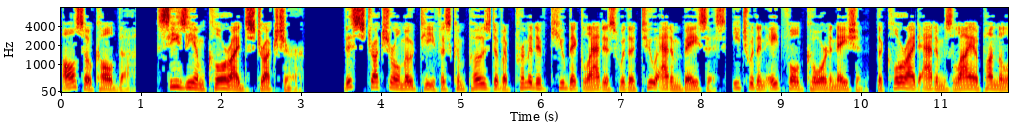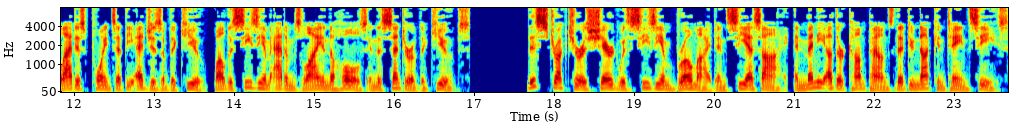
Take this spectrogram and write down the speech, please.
Also called the cesium chloride structure. This structural motif is composed of a primitive cubic lattice with a two-atom basis, each with an eightfold coordination. The chloride atoms lie upon the lattice points at the edges of the cube, while the cesium atoms lie in the holes in the center of the cubes. This structure is shared with cesium bromide and CSI, and many other compounds that do not contain Cs.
